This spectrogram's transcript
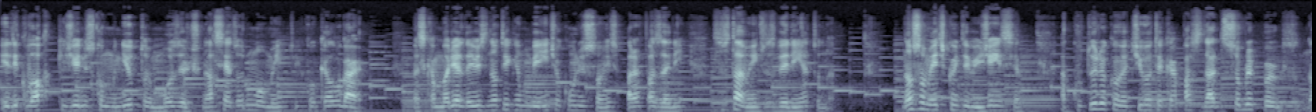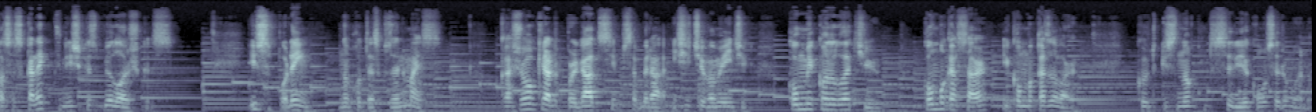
Ele coloca que gênios como Newton e Mozart nascem a todo momento em qualquer lugar, mas que a maioria deles não tem ambiente ou condições para fazerem seus talentos virem à tona. Não somente com inteligência, a cultura coletiva tem capacidade de sobrepor nossas características biológicas. Isso, porém, não acontece com os animais. O cachorro criado por gato sempre saberá, instintivamente, como e quando latir, como caçar e como acasalar, enquanto que isso não aconteceria com o ser humano.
